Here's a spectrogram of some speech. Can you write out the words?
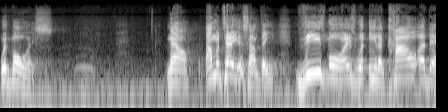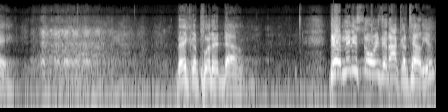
with boys. Now, I'm going to tell you something. These boys would eat a cow a day. they could put it down. There are many stories that I could tell you,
